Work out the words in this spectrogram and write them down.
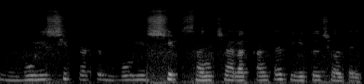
బుల్షిట్ అంటే బుల్షిట్ సంచాలక్ అంటే రీతు చౌదరి.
